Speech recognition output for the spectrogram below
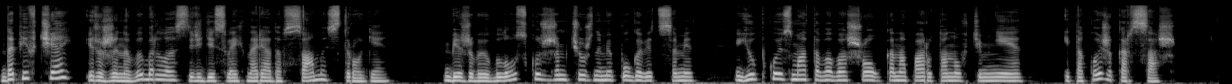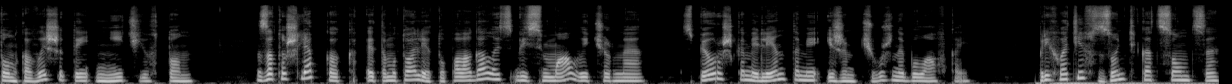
Допив чай, Иржина выбрала среди своих нарядов самый строгий. Бежевую блузку с жемчужными пуговицами, юбку из матового шелка на пару тонов темнее и такой же корсаж, тонко вышитый нитью в тон. Зато шляпка к этому туалету полагалась весьма вычурная, с перышками, лентами и жемчужной булавкой. Прихватив зонтик от солнца,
